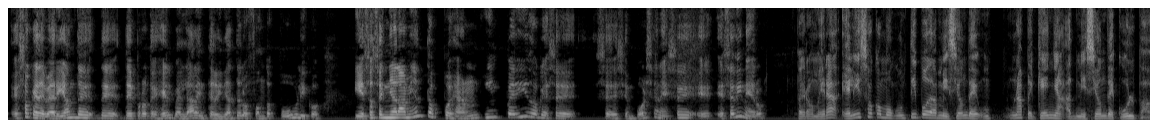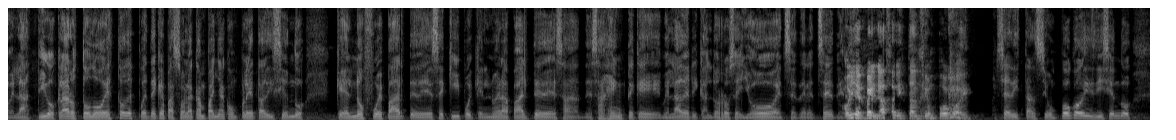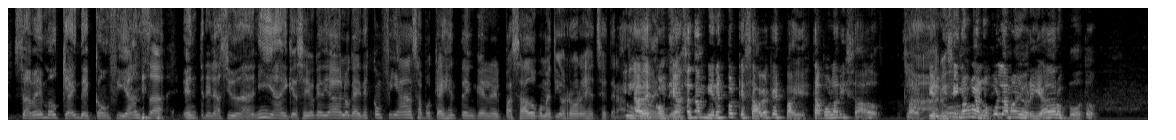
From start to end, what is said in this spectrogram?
eso que deberían de, de proteger, ¿verdad? La integridad de los fondos públicos, y esos señalamientos pues han impedido que se, se desembolsen ese, e, ese dinero. Pero mira, él hizo como un tipo de admisión, de una pequeña admisión de culpa, ¿verdad? Digo, claro, todo esto después de que pasó la campaña completa diciendo que él no fue parte de ese equipo y que él no era parte de esa, de esa gente que, ¿verdad? De Ricardo Rosselló, etcétera, etcétera. Oye, es verdad, se distanció un poco ahí se distanció un poco diciendo, sabemos que hay desconfianza entre la ciudadanía y qué sé yo qué diablo, que hay desconfianza porque hay gente que en el pasado cometió errores, etcétera. Y la desconfianza también es porque sabe que el país está polarizado. Claro. Que Luis no ganó por la mayoría de los votos.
